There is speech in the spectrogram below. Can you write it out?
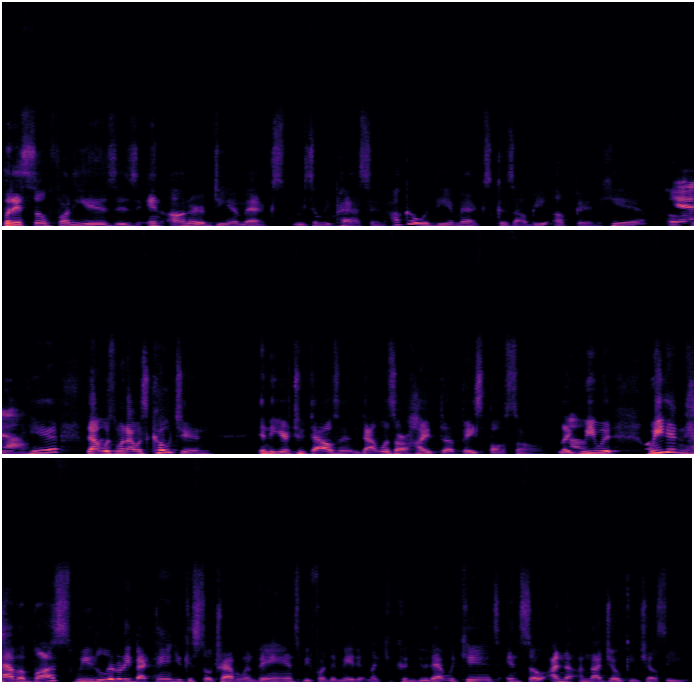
but it's so funny is is in honor of DMX recently mm-hmm. passing. I'll go with DMX because I'll be up in here, up yeah. in here. That was when I was coaching in the year 2000 that was our hyped up baseball song. Like we would we didn't have a bus. We literally back then you could still travel in vans before they made it like you couldn't do that with kids. And so i'm not, I'm not joking chelsea.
